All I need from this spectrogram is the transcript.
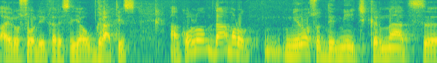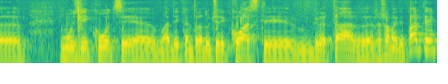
aerosolii care se iau gratis acolo, dar mă rog, mirosul de mici, cârnați, uh, muzicuțe, adică în traducere coaste, grătar și așa mai departe,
